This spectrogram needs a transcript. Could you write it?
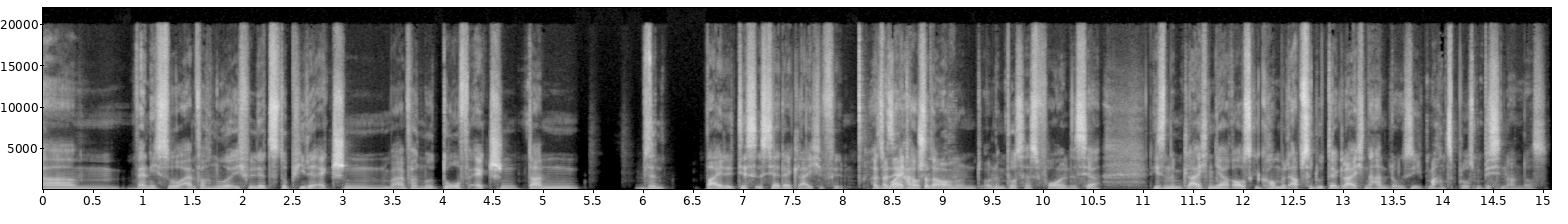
Ähm, wenn ich so einfach nur, ich will jetzt stupide Action, einfach nur doof Action, dann sind beide, das ist ja der gleiche Film. Also, Also White House Down und Olympus Has Fallen ist ja, die sind im gleichen Jahr rausgekommen mit absolut der gleichen Handlung. Sie machen es bloß ein bisschen anders.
